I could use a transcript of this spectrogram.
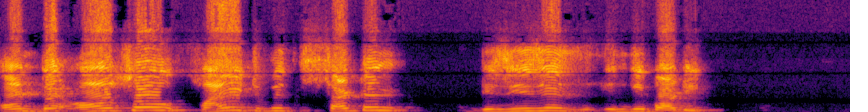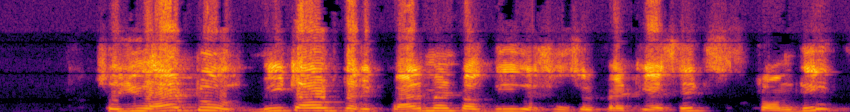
And they also fight with certain diseases in the body. So you have to meet out the requirement of these essential fatty acids from the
